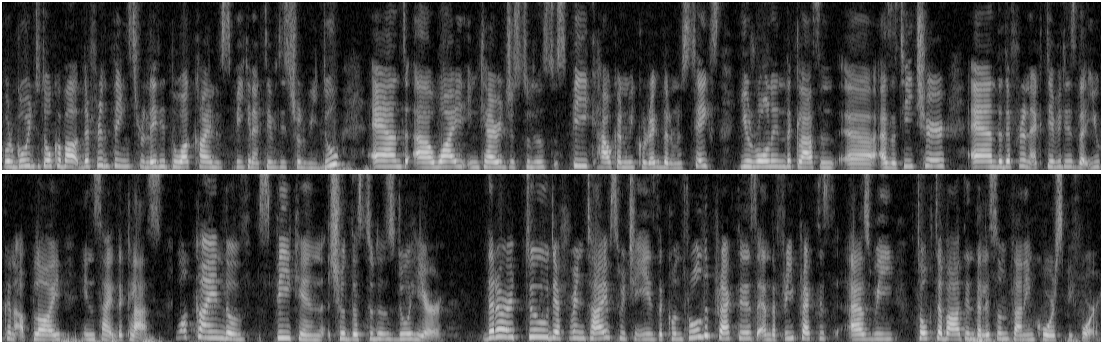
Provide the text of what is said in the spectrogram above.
We're going to talk about different things related to what kind of speaking activities should we do and uh, why encourage students to speak, how can we correct their mistakes, your role in the class and, uh, as a teacher, and the different activities that you can apply inside the class. What kind of speaking should the students do here? There are two different types, which is the controlled practice and the free practice as we talked about in the lesson planning course before.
